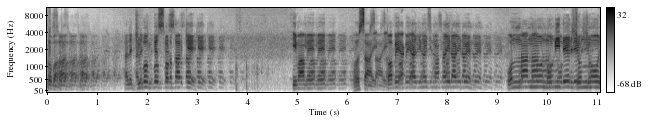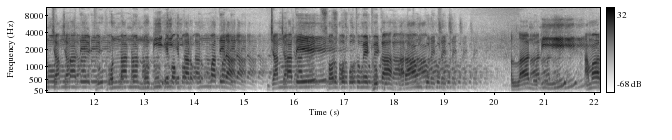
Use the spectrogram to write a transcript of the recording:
সুবহানাল্লাহ। তাহলে যুবকদের সরদার কে ইমামে হোসাইন। তবে একটা জিনিস মাথায় রাখবেন অন্যান্য নবীদের জন্য জান্নাতে ঢুক অন্যান্য নবী এবং তার উম্মাতেরা জান্নাতে সর্বপ্রথমে ঢুকা হারাম করেছে। আল্লাহ নবী, আমার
